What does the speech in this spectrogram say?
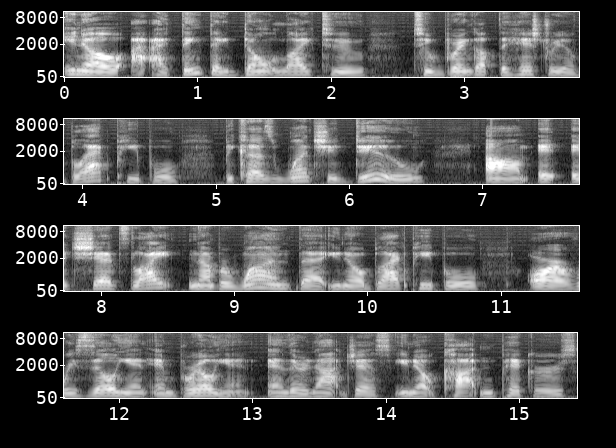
you know, I, I think they don't like to to bring up the history of black people because once you do, um, it, it sheds light, number one, that, you know, black people are resilient and brilliant and they're not just you know cotton pickers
